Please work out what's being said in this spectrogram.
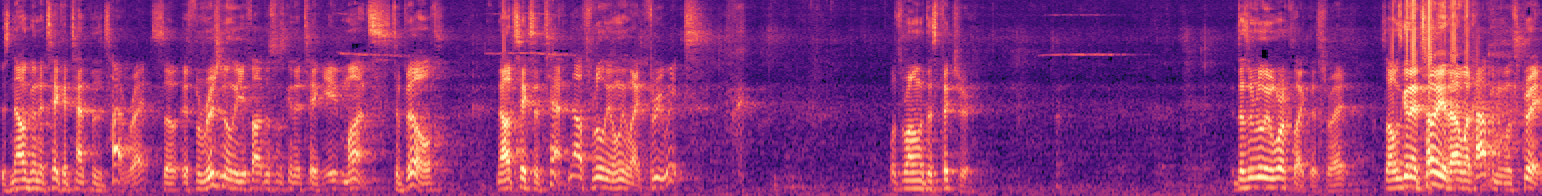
is now going to take a tenth of the time, right? So if originally you thought this was going to take eight months to build, now it takes a tenth. Now it's really only like three weeks. What's wrong with this picture? It doesn't really work like this, right? So I was going to tell you that what happened was great.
